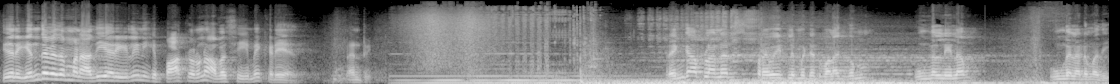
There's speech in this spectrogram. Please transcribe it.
இதில் எந்த விதமான அதிகாரிகளையும் நீங்கள் பார்க்கணுன்னு அவசியமே கிடையாது. நன்றி. ரெங்கா பிளானர்ஸ் பிரைவேட் லிமிடெட் வழங்கும் உங்கள் நிலம் உங்கள் அனுமதி.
